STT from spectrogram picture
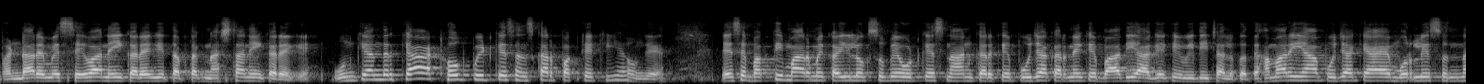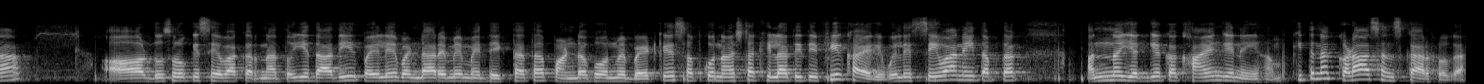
भंडारे में सेवा नहीं करेंगी, तब तक नाश्ता नहीं करेंगे। उनके अंदर क्या ठोक पीट के संस्कार पक्के किए होंगे? जैसे भक्ति मार्ग में कई लोग सुबह उठ के स्नान करके, पूजा करने के बाद ही आगे की विधि चालू करते हमारे यहाँ पूजा क्या है? मुरली सुनना और दूसरों की सेवा करना। तो ये दादी पहले भंडारे में मैं देखता था, पांडव भवन में बैठ के सबको नाश्ता खिलाती थी, फिर खाएगी। पहले सेवा नहीं, तब तक अन्न यज्ञ का खाएँगे नहीं हम। कितना कड़ा संस्कार होगा।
